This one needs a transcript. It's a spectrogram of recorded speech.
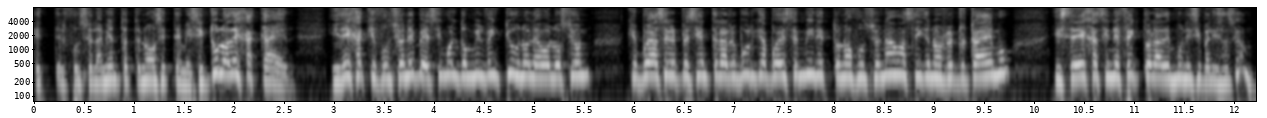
este, el funcionamiento de este nuevo sistema. Y si tú lo dejas caer y dejas que funcione pésimo el 2021, la evaluación que puede hacer el presidente de la República puede ser, mire, esto no ha funcionado, así que nos retrotraemos y se deja sin efecto la desmunicipalización.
